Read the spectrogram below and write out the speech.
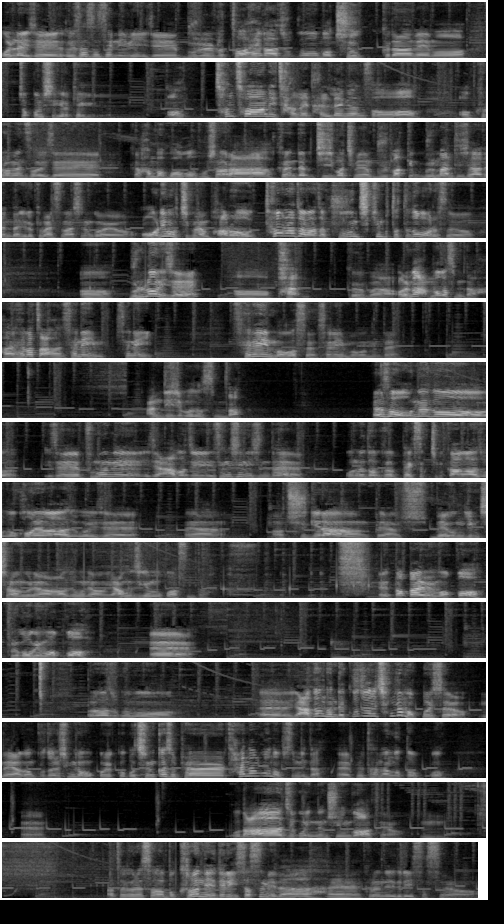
원래 이제 의사 선생님이 이제 물부터 해가지고 뭐 죽 그 다음에 뭐 조금씩 이렇게 어 천천히 장을 달래면서 어 그러면서 이제 그 한번 먹어 보셔라. 그런데도 뒤집어지면 물밖에 물만 드셔야 된다 이렇게 말씀하시는 거예요. 어림없이 그냥 바로 태어나자마자 구운 치킨부터 뜯어버렸어요. 어 물론 이제 어반그 뭐야 얼마 안 먹었습니다. 한 해봤자 한 세네임 세네임 세네임 먹었어요. 세네임 먹었는데 안 뒤집어졌습니다. 그래서 오늘도 이제 부모님 이제 아버지 생신이신데 오늘도 그 백숙집 가가지고 거기 가가지고 이제 그냥 어, 죽이랑 그냥 씨, 매운 김치랑 그냥 아주 그냥 야무지게 먹고 왔습니다. 예, 떡갈비 먹고 불고기 먹고 예. 음. 그래가지고 뭐 예, 약은 근데 꾸준히 챙겨 먹고 있어요. 네, 약은 꾸준히 챙겨 먹고 있고 뭐 지금까지 별 탈난 건 없습니다. 예, 별 탈난 것도 없고 예. 뭐 나아지고 있는 중인 것 같아요. 음. 하여튼 그래서 뭐 그런 일들이 있었습니다. 예, 그런 일들이 있었어요.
